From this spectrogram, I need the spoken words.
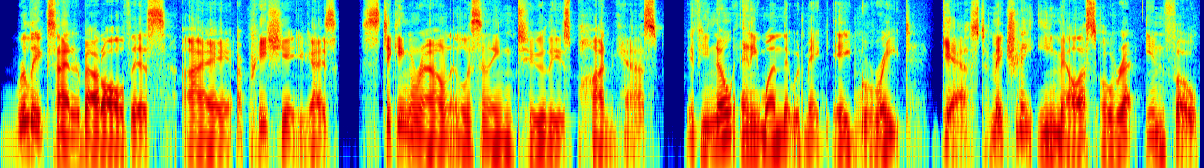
really excited about all this. I appreciate you guys sticking around and listening to these podcasts. If you know anyone that would make a great guest, make sure to email us over at info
